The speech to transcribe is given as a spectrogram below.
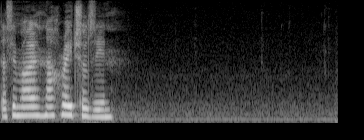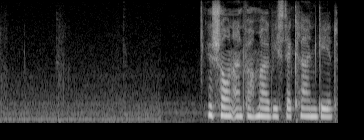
dass wir mal nach Rachel sehen. Wir schauen einfach mal, wie es der Kleinen geht.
